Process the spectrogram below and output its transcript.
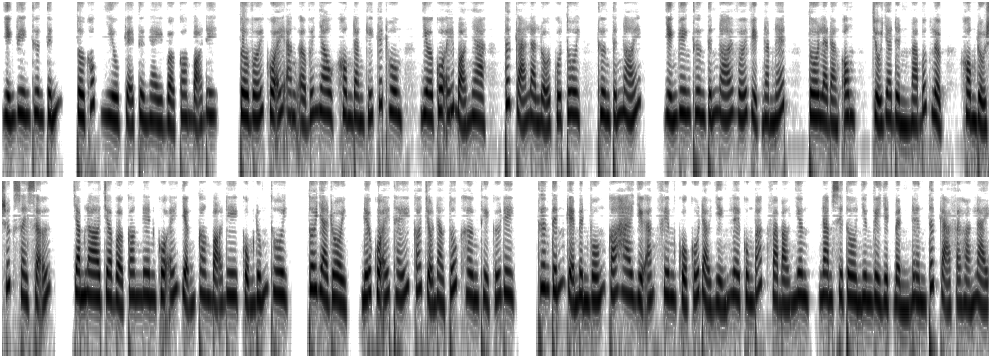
Diễn viên thương tính, tôi khóc nhiều kể từ ngày vợ con bỏ đi. Tôi với cô ấy ăn ở với nhau không đăng ký kết hôn, giờ cô ấy bỏ nhà, tất cả là lỗi của tôi, thương tính nói. Diễn viên thương tính nói với Việt Nam Net, tôi là đàn ông, chủ gia đình mà bất lực, không đủ sức xoay sở. Chăm lo cho vợ con nên cô ấy dẫn con bỏ đi cũng đúng thôi. Tôi già rồi, nếu cô ấy thấy có chỗ nào tốt hơn thì cứ đi. Thương Tính kể mình vốn có hai dự án phim của cố đạo diễn Lê Cung Bắc và Bảo Nhân, Nam Sito nhưng vì dịch bệnh nên tất cả phải hoãn lại.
